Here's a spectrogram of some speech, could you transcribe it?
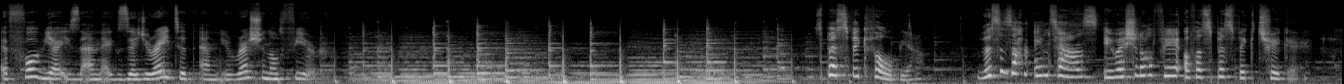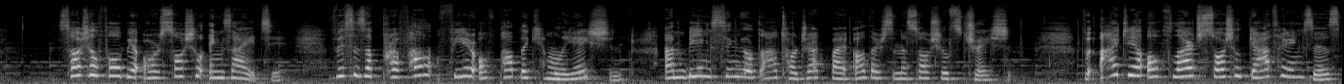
A phobia is an exaggerated and irrational fear. Specific phobia. This is an intense, irrational fear of a specific trigger. Social phobia or social anxiety. This is a profound fear of public humiliation and being singled out or judged by others in a social situation. The idea of large social gatherings is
